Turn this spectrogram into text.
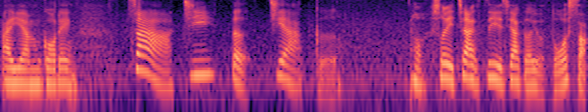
ayam goreng，炸鸡的价格哦，所以炸鸡的价格有多少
